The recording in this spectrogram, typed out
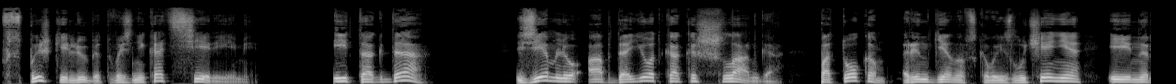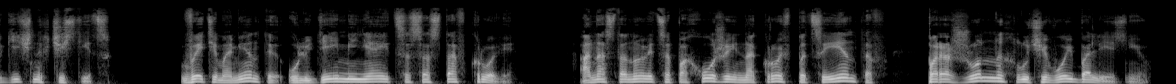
вспышки любят возникать сериями. И тогда Землю обдает как из шланга потоком рентгеновского излучения и энергичных частиц. В эти моменты у людей меняется состав крови. Она становится похожей на кровь пациентов, пораженных лучевой болезнью.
